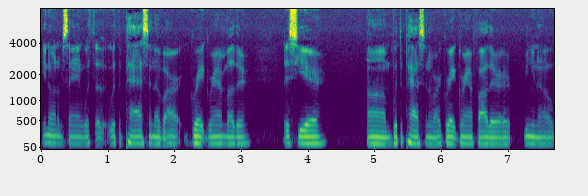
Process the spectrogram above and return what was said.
you know what I'm saying with the with the passing of our great grandmother this year, um, with the passing of our great grandfather, you know,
